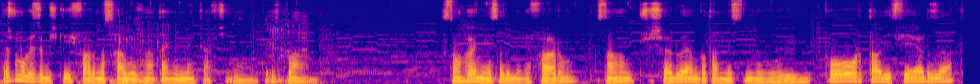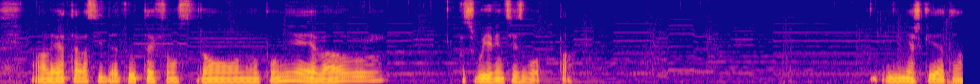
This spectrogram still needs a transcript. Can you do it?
Też mogę zrobić kiedyś farmę schabów na tajnym Minecrafcie, no to jest plan. Nie jest robienie farm. Stamtąd przyszedłem, bo tam jest mój portal i twierdza, ale ja teraz idę tutaj w tą stronę, ponieważ potrzebuję więcej złota. I nie szkieleta.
